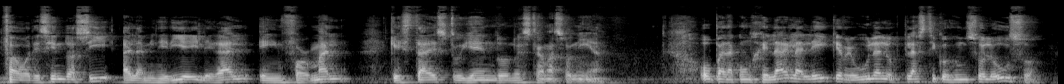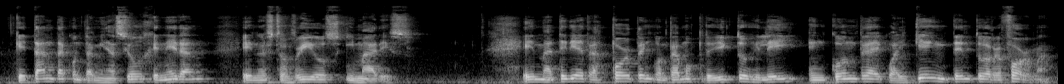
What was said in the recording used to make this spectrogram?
favoreciendo así a la minería ilegal e informal que está destruyendo nuestra Amazonía. O para congelar la ley que regula los plásticos de un solo uso, que tanta contaminación generan en nuestros ríos y mares. En materia de transporte encontramos proyectos de ley en contra de cualquier intento de reforma,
